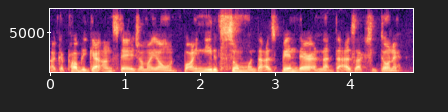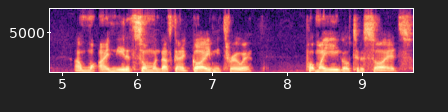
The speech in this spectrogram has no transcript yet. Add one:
I could probably get on stage on my own, but I needed someone that has been there and that, that has actually done it. And I needed someone that's going to guide me through it, put my ego to the sides,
